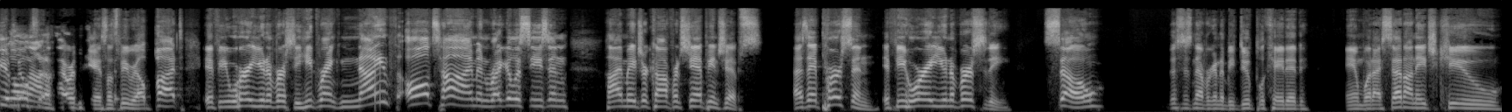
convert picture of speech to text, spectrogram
University of going Bill on Self. if that were the case. Let's be real. But if he were a university, he'd rank ninth all time in regular season high major conference championships as a person if he were a university. So this is never going to be duplicated. And what I said on HQ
